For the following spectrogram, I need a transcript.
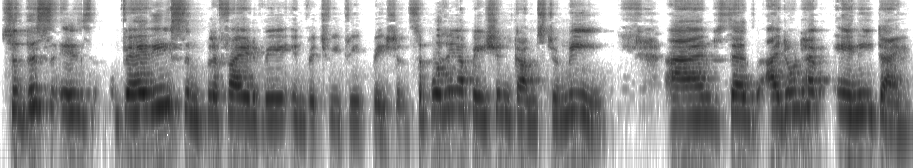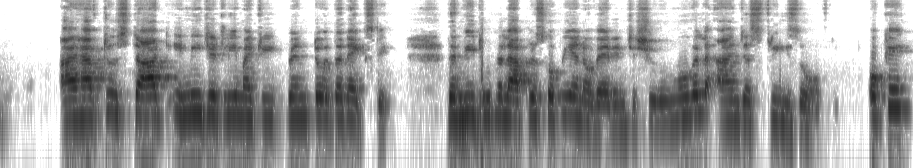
So this is very simplified way in which we treat patients. Supposing a patient comes to me and says, I don't have any time I have to start immediately my treatment to the next day. Then we do the laparoscopy and ovarian tissue removal and just freeze the ovary. Okay.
